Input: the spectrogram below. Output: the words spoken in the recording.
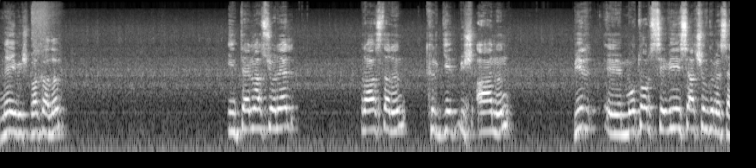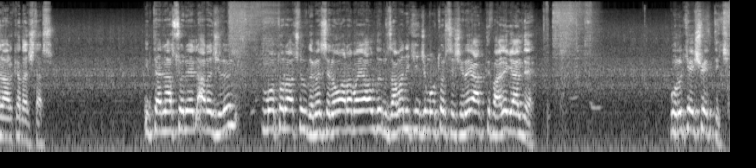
neymiş bakalım. İnternasyonel Transtar'ın 4070A'nın bir e, motor seviyesi açıldı mesela arkadaşlar. İnternasyonel aracının motoru açıldı. Mesela o arabayı aldığım zaman ikinci motor seçeneği aktif hale geldi. Bunu keşfettik.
